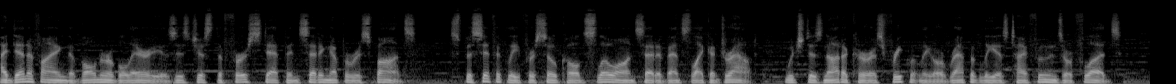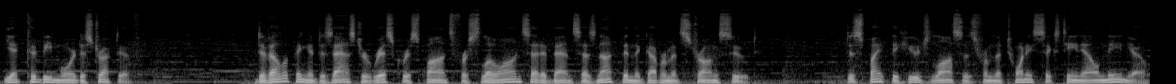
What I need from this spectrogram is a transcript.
Identifying the vulnerable areas is just the first step in setting up a response, specifically for so called slow onset events like a drought, which does not occur as frequently or rapidly as typhoons or floods, yet could be more destructive. Developing a disaster risk response for slow onset events has not been the government's strong suit. Despite the huge losses from the 2016 El Nino,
